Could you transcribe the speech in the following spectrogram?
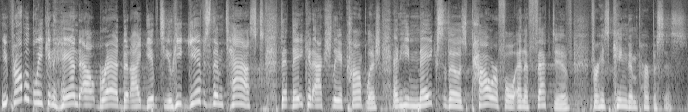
You probably can hand out bread that I give to you. He gives them tasks that they can actually accomplish, and he makes those powerful and effective for his kingdom purposes.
